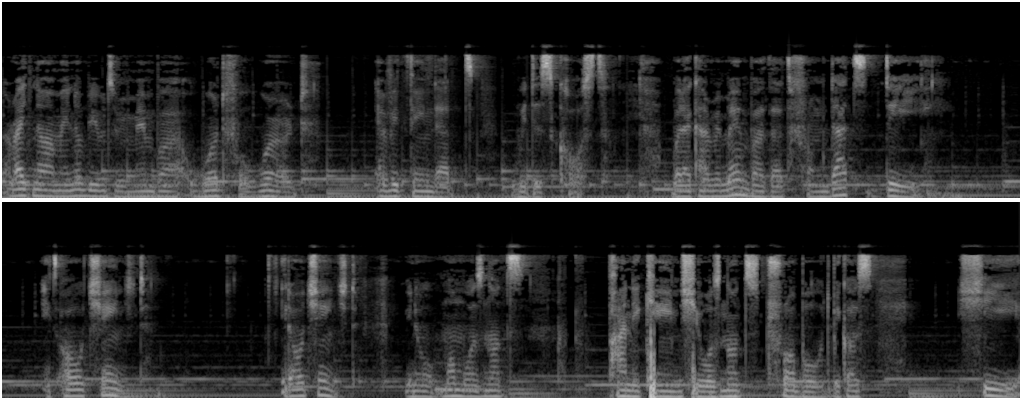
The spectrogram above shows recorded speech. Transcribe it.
Right now, I may not be able to remember word for word everything that we discussed, but I can remember that from that day, it all changed. It all changed. You know, mom was not panicking, she was not troubled because she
